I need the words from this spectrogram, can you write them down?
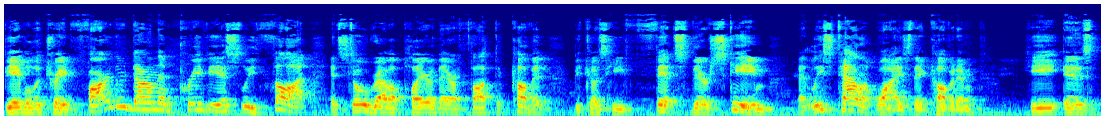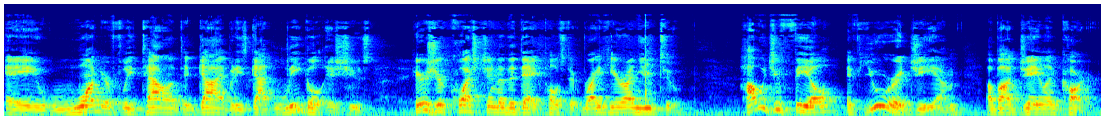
be able to trade farther down than previously thought and still grab a player they are thought to covet because he fits their scheme, at least talent wise, they covet him. He is a wonderfully talented guy, but he's got legal issues. Here's your question of the day. Post it right here on YouTube. How would you feel if you were a GM about Jalen Carter?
